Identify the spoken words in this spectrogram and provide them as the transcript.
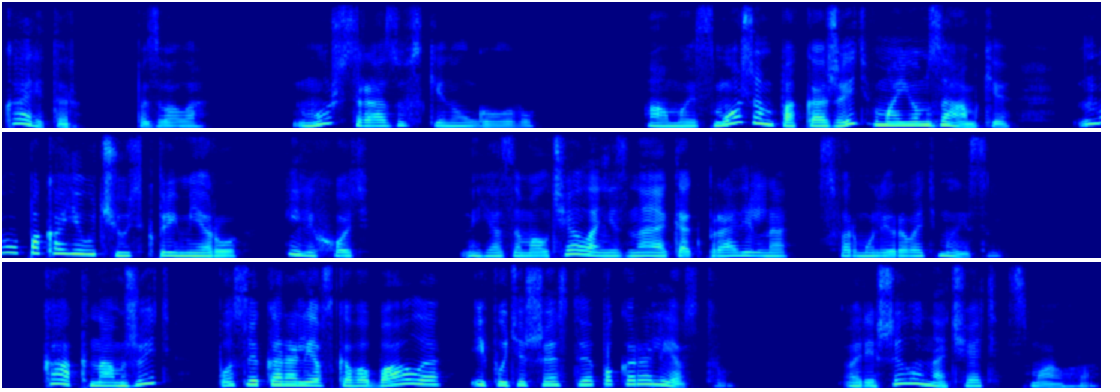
«Каритер», — позвала. Муж сразу вскинул голову. «А мы сможем пока жить в моем замке? Ну, пока я учусь, к примеру. Или хоть...» Я замолчала, не зная, как правильно сформулировать мысль. «Как нам жить после королевского бала и путешествия по королевству?» Решила начать с малого.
